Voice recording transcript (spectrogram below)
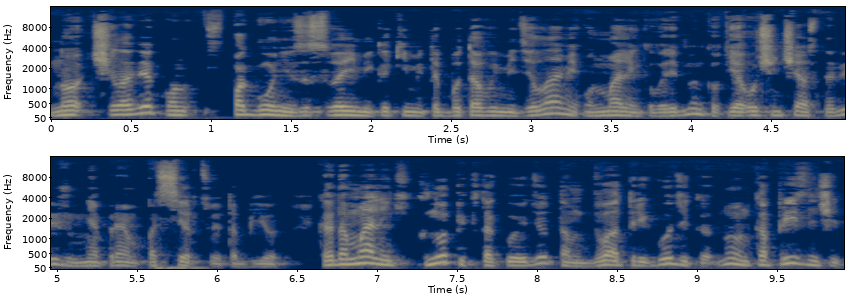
Но человек, он в погоне за своими какими-то бытовыми делами, он маленького ребенка, вот я очень часто вижу, меня прямо по сердцу это бьет. Когда маленький кнопик такой идет, там 2-3 годика, ну он капризничает,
